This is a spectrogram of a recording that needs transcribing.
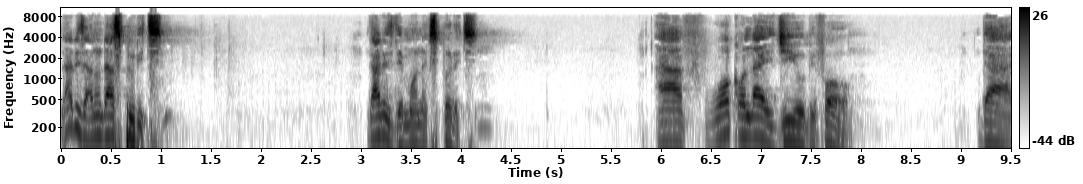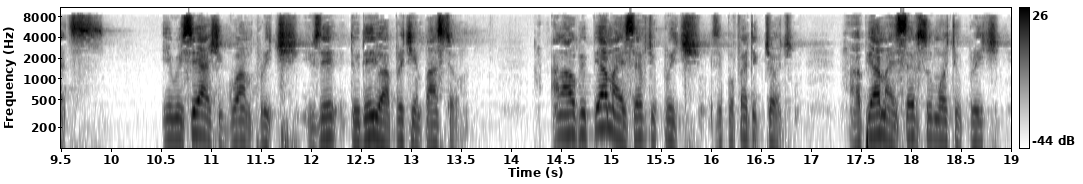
that is another spirit. That is demonic spirit. I have worked under a GO before that he will say I should go and preach. You say, today you are preaching, pastor. And I'll prepare myself to preach. It's a prophetic church. I'll prepare myself so much to preach.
